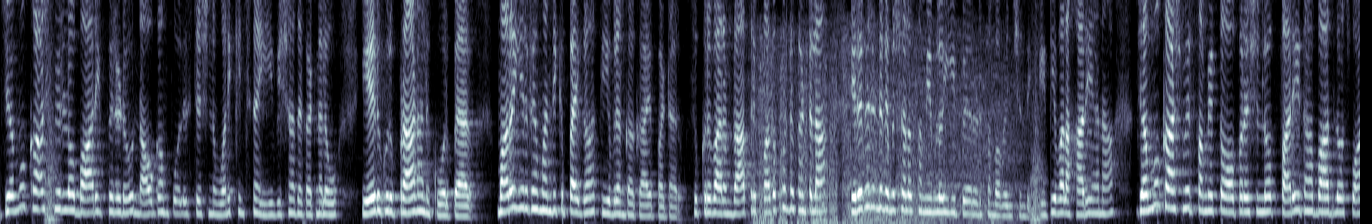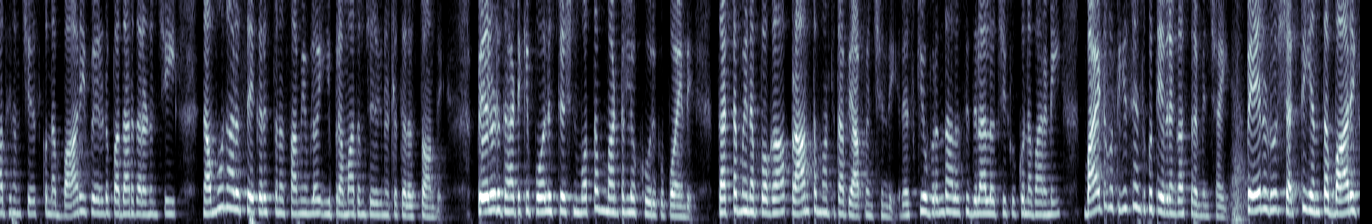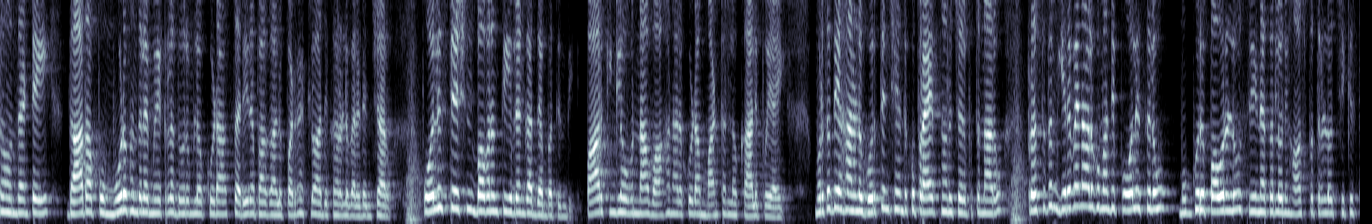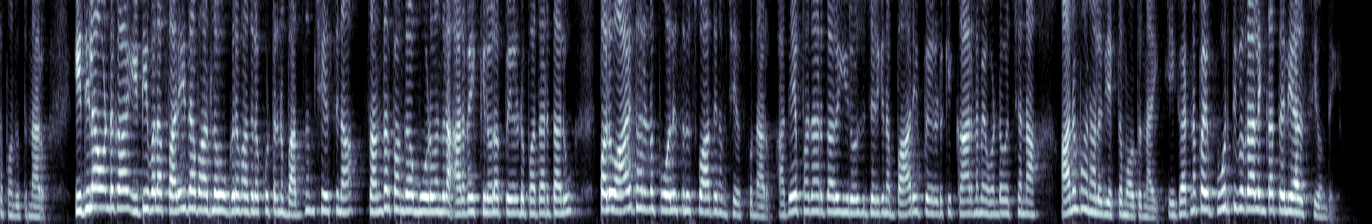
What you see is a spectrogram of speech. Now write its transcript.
జమ్మూ కాశ్మీర్లో భారీ పెరడు నౌగం పోలీస్ స్టేషన్ వణికించిన ఈ విషాద ఘటనలో ఏడుగురు ప్రాణాలు కోల్పోయారు. మరో ఇరవై మందికి పైగా తీవ్రంగా గాయపడ్డారు. శుక్రవారం రాత్రి పదకొండు గంటల ఇరవై రెండు నిమిషాల సమయంలో ఈ పేలుడు సంభవించింది. ఇటీవల హర్యానా జమ్మూ కాశ్మీర్ సంయుక్త ఆపరేషన్లో ఫరీదాబాద్లో స్వాధీనం చేసుకున్న భారీ పేలుడు పదార్థాల నుంచి నమూనాలు సేకరిస్తున్న సమయంలో ఈ ప్రమాదం జరిగినట్లు తెలుస్తోంది. పేలుడు ధాటికి పోలీస్ స్టేషన్ మొత్తం మంటల్లో కూరుకుపోయింది. దట్టమైన పొగ ప్రాంతమంతటా వ్యాపించింది. రెస్క్యూ బృందాలు శిథిలాల్లో చిక్కుకున్న వారిని బయటకు తీసేందుకు తీవ్రంగా శ్రమించాయి. పేలుడు శక్తి ఎంత భారీగా ఉందంటే దాదాపు మూడు వందల మీటర్ల దూరంలో కూడా శరీర భాగాలు పడినట్లు అధికారులు వెల్లడించారు. పోలీస్ స్టేషన్ భవనం తీవ్రంగా దెబ్బతింది. పార్కింగ్లో ఉన్న వాహనాలు కూడా మంటల్లో కాలిపోయాయి. మృతదేహాలను గుర్తించేందుకు ప్రయత్నాలు జరుపుతున్నారు. ప్రస్తుతం ఇరవై నాలుగు మంది పోలీసులు ముగ్గురు పౌరులు శ్రీనగర్లోని ఆసుపత్రిలో చికిత్స పొందుతున్నారు. ఇదిలా ఉండగా ఇటీవల ఫరీదాబాద్లో ఉగ్రవాదుల కుట్రను భగ్నం చేసిన సందర్భంగా మూడు వందల అరవై కిలోల పేలుడు పదార్థాలు పలు ఆయుధాలను పోలీసులు స్వాధీనం చేసుకున్నారు. అదే పదార్థాలు ఈ రోజు జరిగిన భారీ పేలుడుకి కారణమే ఉండవచ్చన్న అనుమానాలు వ్యక్తమవుతున్నాయి. ఈ ఘటనపై పూర్తి వివరాలు ఇంకా తెలియాల్సి ఉంది.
